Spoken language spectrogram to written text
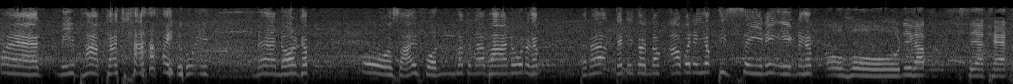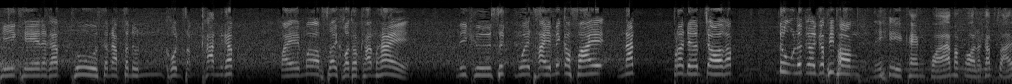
แม่มีภาพช้าๆให้ดูอีกแน่นอนครับ โอ้สายฝนรัตนพานุนะครับชนะเทคนิคก็น็อกเอาท์ไปในยกที่ 4 นี่อีกนะครับ โอ้โห นี่ครับ เสียแขกพีเคนะครับ ผู้สนับสนุนคนสำคัญครับ ไปมอบสร้อยคอทองคำให้ นี่คือศึกมวยไทยเมกะไฟท์นัดประเดิมจอครับดุเหลือเกินครับพี่พอง นี่แข้งขวามาก่อนนะครับ สาย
